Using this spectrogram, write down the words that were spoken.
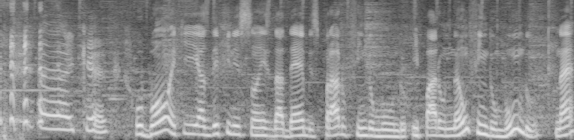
Ai, cara. O bom é que as definições da Debs para o fim do mundo e para o não fim do mundo, né?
